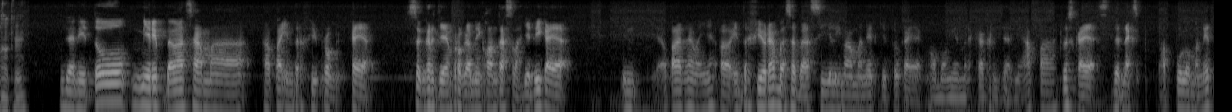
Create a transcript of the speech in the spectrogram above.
Oke. Dan itu mirip banget sama apa interview pro- kayak sengerjain programming kontes lah. Jadi kayak in- apa namanya? eh, interviewnya basa-basi 5 menit gitu kayak ngomongin mereka kerjanya apa. Terus kayak the next 40 menit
